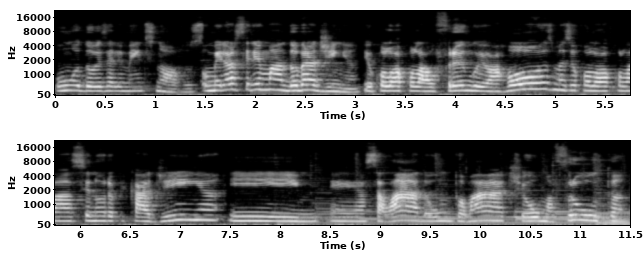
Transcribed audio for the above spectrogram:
um ou dois alimentos novos. O melhor seria uma dobradinha. Eu coloco lá o frango e o arroz, mas eu coloco lá a cenoura picadinha e é, a salada, ou um tomate, ou uma fruta.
